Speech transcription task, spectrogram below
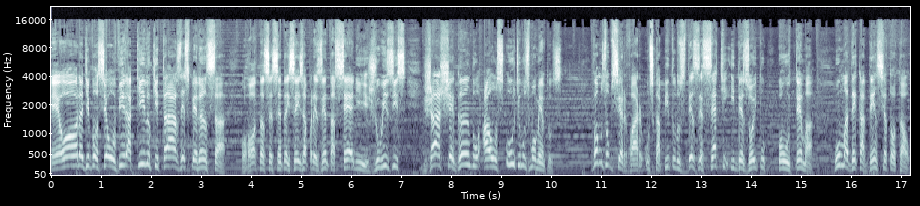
É hora de você ouvir aquilo que traz esperança. Rota 66 apresenta a série Juízes, já chegando aos últimos momentos. Vamos observar os capítulos 17 e 18 com o tema Uma decadência total.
